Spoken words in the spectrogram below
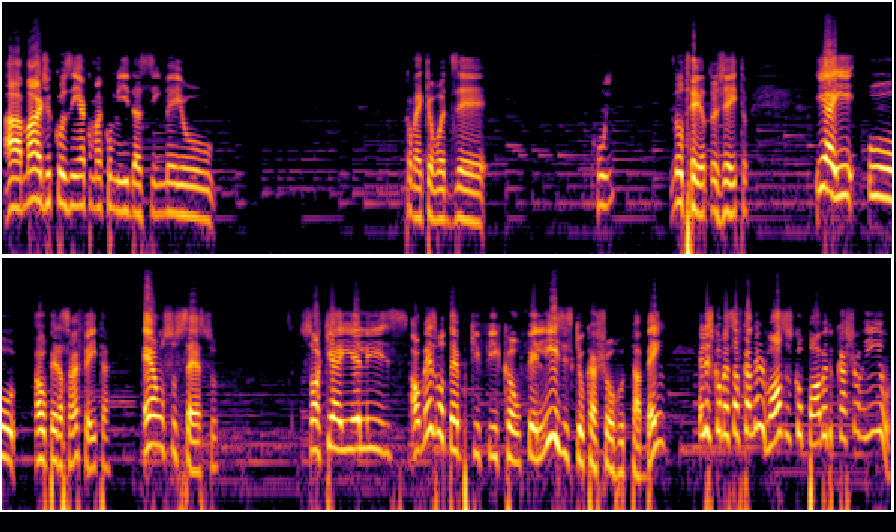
A Marge cozinha com uma comida assim meio. Como é que eu vou dizer? Ruim. Não tem outro jeito. E aí o... a operação é feita. É um sucesso. Só que aí eles, ao mesmo tempo que ficam felizes que o cachorro tá bem, eles começam a ficar nervosos com o pobre do cachorrinho.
